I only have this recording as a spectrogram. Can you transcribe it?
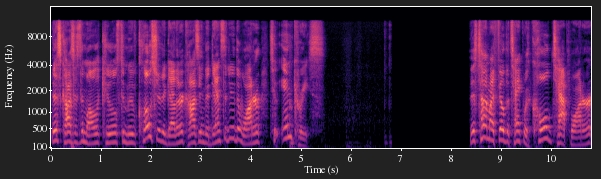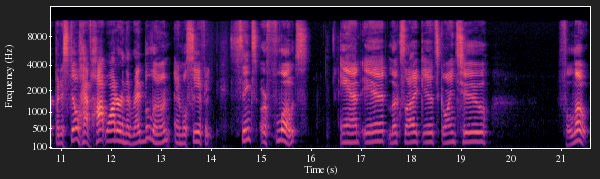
This causes the molecules to move closer together, causing the density of the water to increase. This time I filled the tank with cold tap water, but I still have hot water in the red balloon, and we'll see if it sinks or floats. And it looks like it's going to float.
